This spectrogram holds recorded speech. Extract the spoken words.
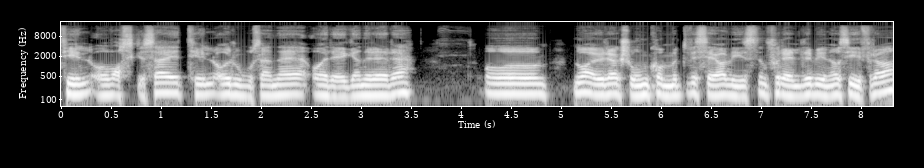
til å vaske seg, til å roe seg ned og regenerere. Og nå er jo reaksjonen kommet, vi ser avisen foreldre begynner å si fra.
